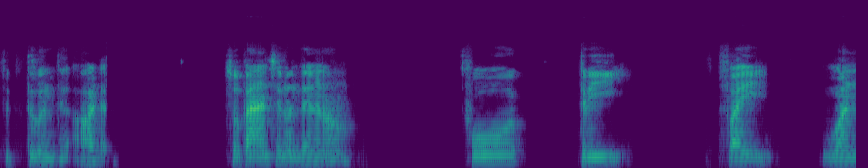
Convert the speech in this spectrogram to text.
ஃபிஃப்த்து வந்து ஆர்டர் ஸோ இப்போ ஆன்சர் வந்து என்னன்னா four three five one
